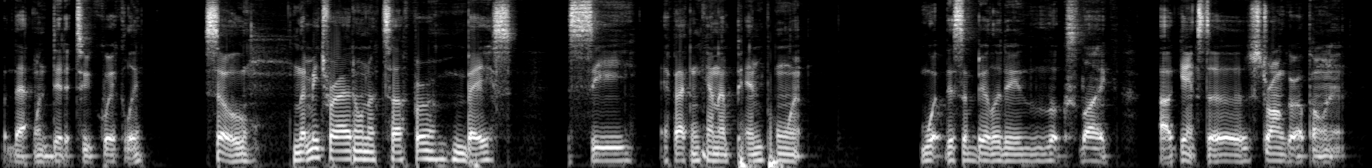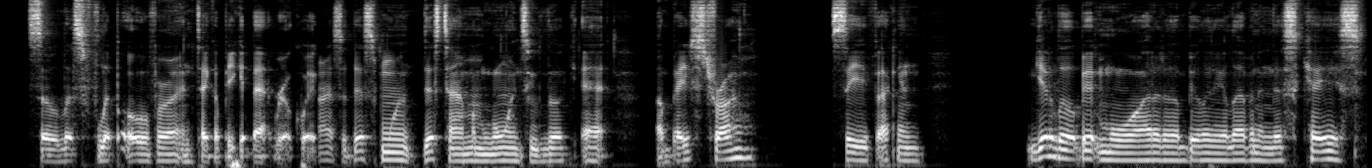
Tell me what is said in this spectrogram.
But that one did it too quickly. So let me try it on a tougher base to see if I can kind of pinpoint what this ability looks like against a stronger opponent. So let's flip over and take a peek at that real quick. All right, so this one, this time I'm going to look at a base trial, see if I can get a little bit more out of the ability 11 in this case.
